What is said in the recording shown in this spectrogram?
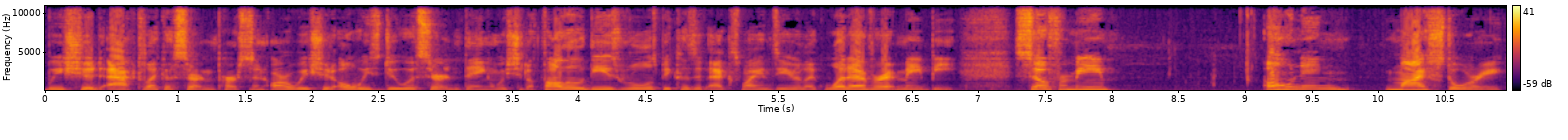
we should act like a certain person or we should always do a certain thing. We should follow these rules because of X, Y, and Z or like whatever it may be. So for me, owning my story,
